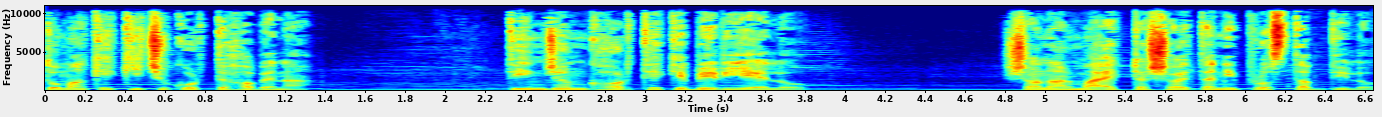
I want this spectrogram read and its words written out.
তোমাকে কিছু করতে হবে না। তিনজন ঘর থেকে বেরিয়ে এলো। সোনার মা একটা শয়তানি প্রস্তাব দিল।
